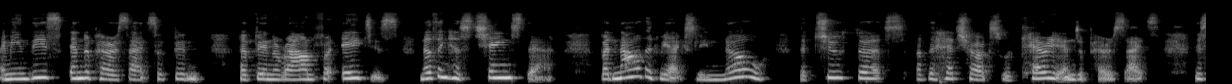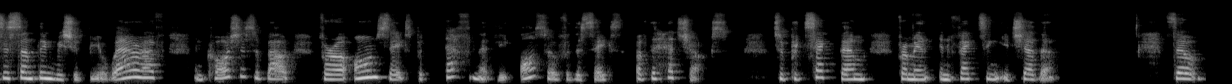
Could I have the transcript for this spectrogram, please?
I mean, these endoparasites have been, have been around for ages. Nothing has changed there. But now that we actually know that two thirds of the hedgehogs will carry endoparasites, this is something we should be aware of and cautious about for our own sakes, but definitely also for the sakes of the hedgehogs to protect them from in infecting each other. So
